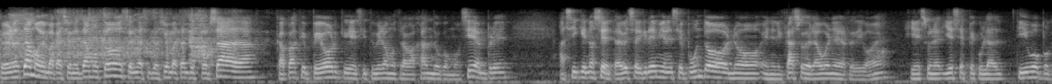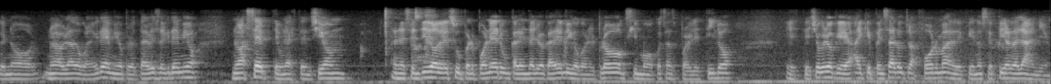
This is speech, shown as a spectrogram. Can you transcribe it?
Pero no estamos en vacaciones, estamos todos en una situación bastante esforzada, capaz que peor que si estuviéramos trabajando como siempre. Así que no sé, tal vez el gremio en ese punto, no en el caso de la UNR, digo, ¿eh? Y es, y es especulativo porque no, no he hablado con el gremio, pero tal vez el gremio no acepte una extensión en el sentido de superponer un calendario académico con el próximo, cosas por el estilo. Este, yo creo que hay que pensar otras formas de que no se pierda el año,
